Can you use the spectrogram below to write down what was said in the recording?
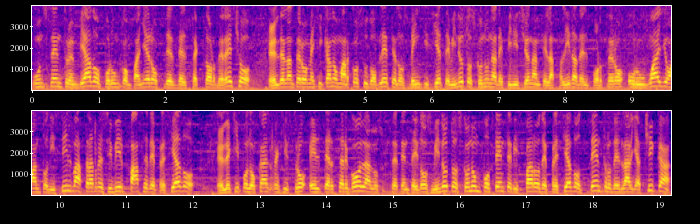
un centro enviado por un compañero desde el sector derecho. El delantero mexicano marcó su doblete los 27 minutos con una definición ante la salida del portero uruguayo Anthony Silva tras recibir pase de Preciado. El equipo local registró el tercer gol a los 72 minutos con un potente disparo de Preciado dentro del área chica.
